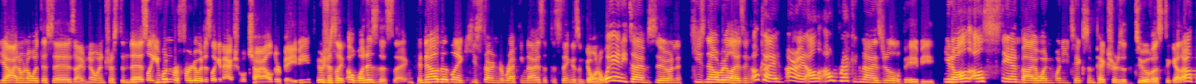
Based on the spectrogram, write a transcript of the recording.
yeah, I don't know what this is. I have no interest in this. Like he wouldn't refer to it as like an actual child or baby. It was just like, oh, what is this thing? And now that like he's starting to recognize that this thing isn't going away anytime soon, he's now realizing, okay, all right, I'll I'll recognize your little baby. You know, I'll I'll stand by when when you take some pictures of the two of us together. I'll,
